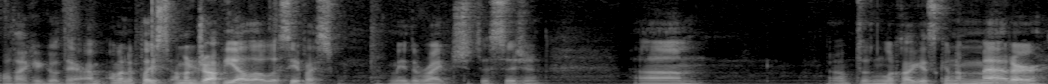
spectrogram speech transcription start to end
Oh, I could go there. I'm, I'm, gonna place. I'm gonna drop yellow. Let's see if I made the right decision. Um, well, doesn't look like it's gonna matter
